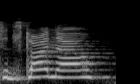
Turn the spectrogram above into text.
Subscribe now.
